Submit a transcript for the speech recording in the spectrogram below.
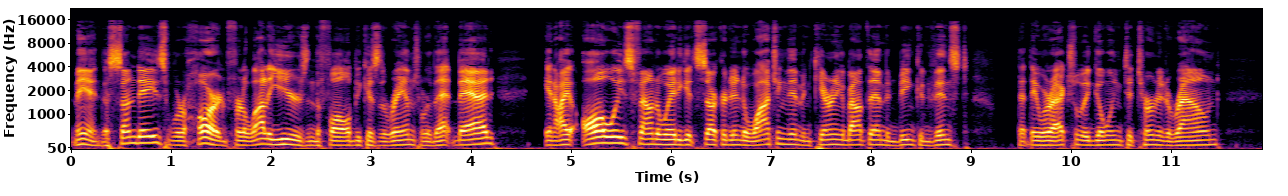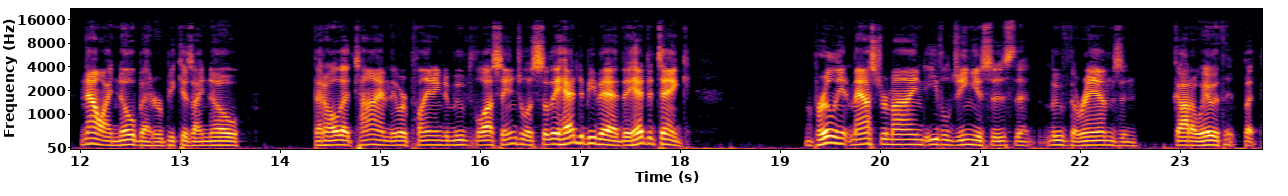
Man, the Sundays were hard for a lot of years in the fall because the Rams were that bad. And I always found a way to get suckered into watching them and caring about them and being convinced that they were actually going to turn it around. Now I know better because I know that all that time they were planning to move to Los Angeles, so they had to be bad. They had to tank. Brilliant mastermind, evil geniuses that moved the Rams and got away with it. But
